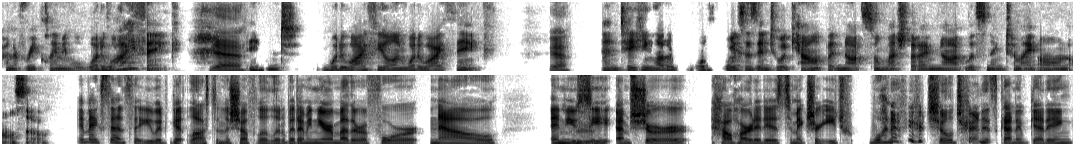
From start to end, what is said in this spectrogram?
kind of reclaiming well what do I think? Yeah. And what do I feel and what do I think? Yeah. And taking other people's voices into account but not so much that I'm not listening to my own also. It makes sense that you would get lost in the shuffle a little bit. I mean you're a mother of four now and you mm-hmm. see i'm sure how hard it is to make sure each one of your children is kind of getting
